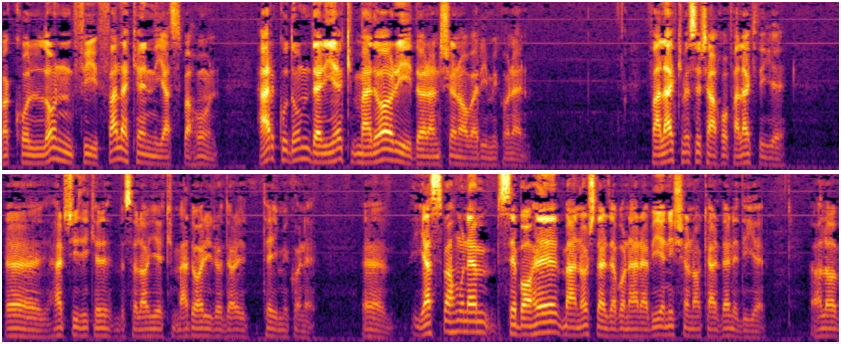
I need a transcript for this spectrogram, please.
و کلون فی فلکن یسبهون هر کدوم در یک مداری دارن شناوری می‌کنن. فلک مثل چرخ و فلک دیگه. هر چیزی که به صلاح یک مداری رو داره طی می‌کنه. یسبهونم سباهه معناش در زبان عربی یعنی شنا کردن دیگه. حالا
